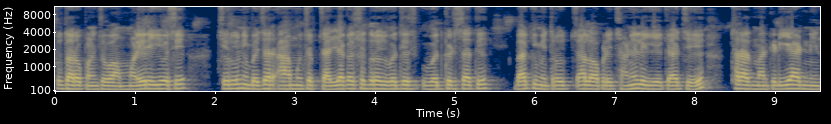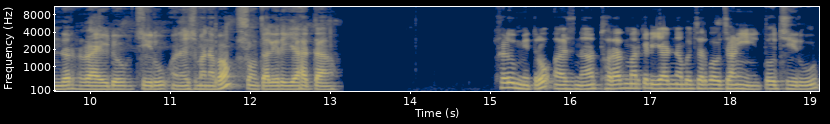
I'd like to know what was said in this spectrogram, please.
સુધારો પણ જોવા મળી રહ્યો છે. જીરુની બજાર આ મુજબ ચાલ્યા કરશે. દરરોજ વધી વધઘટ સાથે બાકી મિત્રો, ચાલો આપણે જાણી લઈએ કે આજે થરાદ માર્કેટ યાર્ડની અંદર રાયડો, જીરું અને અજમાના ભાવ શું ચાલી રહ્યા હતા? ખેડૂત મિત્રો, આજના થરાદ માર્કેટ યાર્ડના બજાર ભાવ જાણીએ તો જીરું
